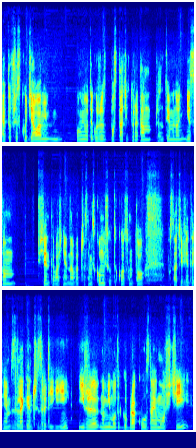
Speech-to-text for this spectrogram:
jak to wszystko działa, pomimo tego, że postacie, które tam prezentujemy, no nie są wzięte właśnie nawet czasami z komiksów, tylko są to postacie wzięte, nie wiem, z legend czy z religii. I że no mimo tego braku znajomości,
